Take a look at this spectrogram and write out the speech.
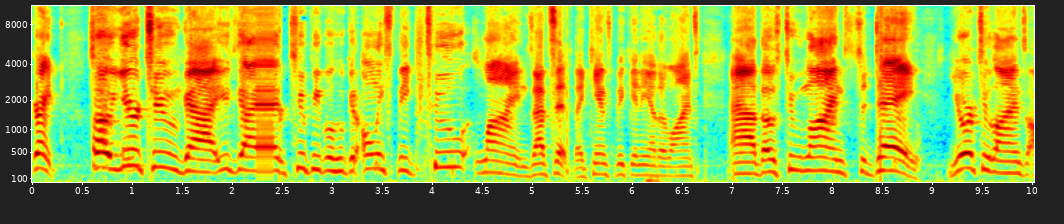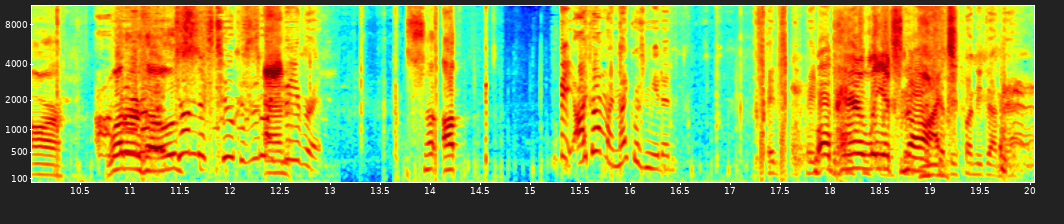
Great. So you're two guys, you guys are two people who could only speak two lines. That's it. They can't speak any other lines. Uh, those two lines today, your two lines are, what are those? I've done this too, because this is my And- favorite. Shut up. Wait, I thought my mic was muted. Well, apparently it's not. It's gonna be funny down there.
